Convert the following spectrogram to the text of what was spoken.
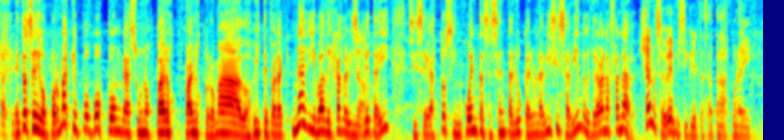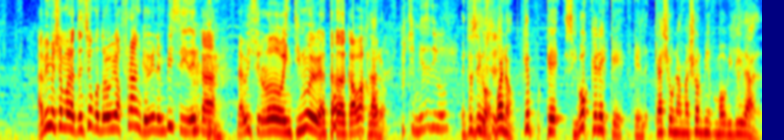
vale. Entonces digo, por más que po- vos pongas unos paros, palos cromados, ¿viste? Para que nadie va a dejar la bicicleta ahí si se gastó 50, 60 lucas en una bici sabiendo que te la van a afanar. Ya no se ven bicicletas atadas por ahí. A mí me llama la atención cuando lo veo a Frank que viene en bici y deja la bici rodó 29 atada acá abajo. Claro. Viste, digo, Entonces digo, bueno, que, que si vos querés que, que- que haya una mayor movilidad,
